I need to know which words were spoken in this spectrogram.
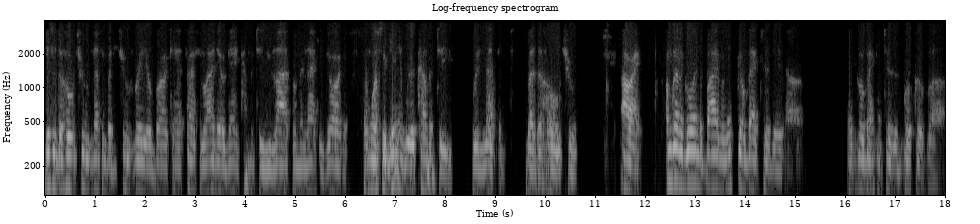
This is the whole truth, nothing but the truth radio broadcast. Pastor Lionel Gantt coming to you live from Atlanta, Georgia. And once again, we're coming to you with nothing but the whole truth. All right. I'm going to go in the Bible. Let's go back to the, uh, let's go back into the book of, uh,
